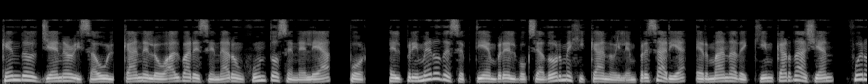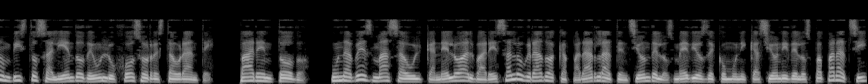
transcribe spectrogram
Kendall Jenner y Saúl Canelo Álvarez cenaron juntos en LA, por el primero de septiembre el boxeador mexicano y la empresaria, hermana de Kim Kardashian, fueron vistos saliendo de un lujoso restaurante. Paren todo. Una vez más Saúl Canelo Álvarez ha logrado acaparar la atención de los medios de comunicación y de los paparazzi,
